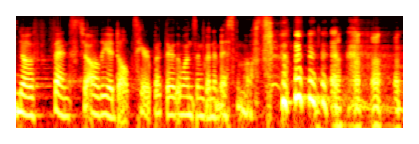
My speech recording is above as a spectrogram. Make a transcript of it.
no offense to all the adults here, but they're the ones I'm going to miss the most.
